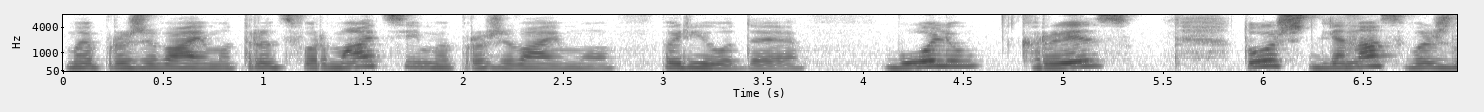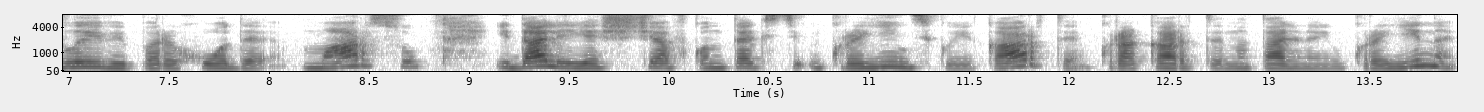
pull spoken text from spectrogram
Ми проживаємо трансформації, ми проживаємо періоди болю, криз. Тож для нас важливі переходи Марсу. І далі я ще в контексті української карти, карти натальної України,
